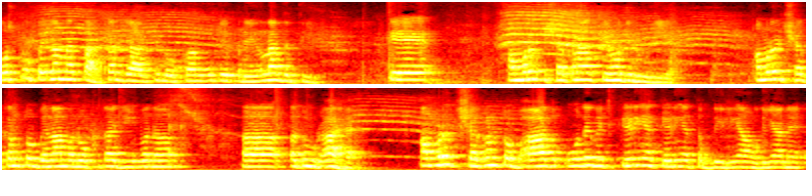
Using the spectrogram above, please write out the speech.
ਉਸ ਤੋਂ ਪਹਿਲਾਂ ਮੈਂ ਘਰ ਘਰ ਜਾ ਕੇ ਲੋਕਾਂ ਨੂੰ ਇਹ ਪ੍ਰੇਰਣਾ ਦਿੱਤੀ ਕਿ ਅੰਮ੍ਰਿਤ ਛਕਣਾ ਕਿਉਂ ਜ਼ਰੂਰੀ ਹੈ? ਅੰਮ੍ਰਿਤ ਛਕਣ ਤੋਂ ਬਿਨਾ ਮਨੁੱਖ ਦਾ ਜੀਵਨ ਅਧੂਰਾ ਹੈ। ਅੰਮ੍ਰਿਤ ਛਕਣ ਤੋਂ ਬਾਅਦ ਉਹਦੇ ਵਿੱਚ ਕਿਹੜੀਆਂ-ਕਿਹੜੀਆਂ ਤਬਦੀਲੀਆਂ ਆਉਂਦੀਆਂ ਨੇ?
